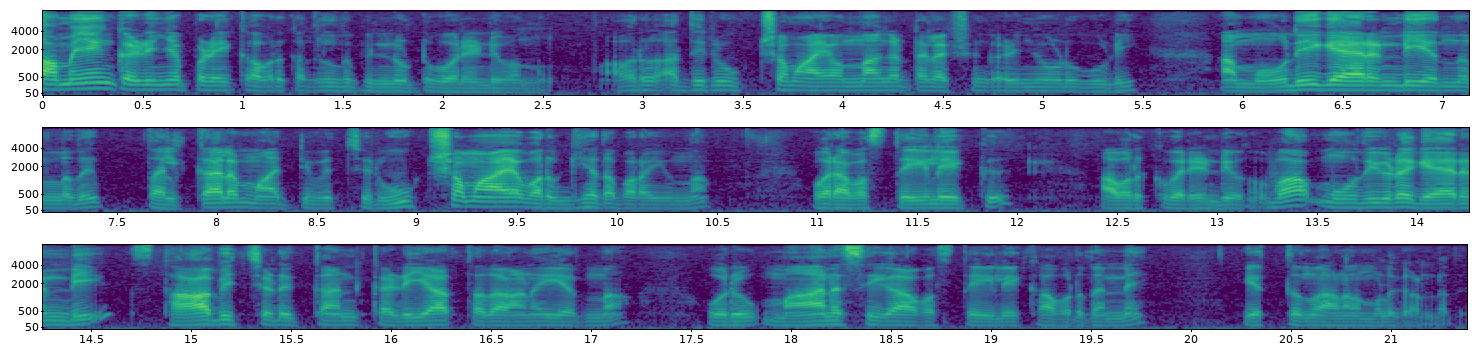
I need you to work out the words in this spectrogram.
സമയം കഴിഞ്ഞപ്പോഴേക്ക് അവർക്ക് അതിൽ നിന്ന് പിന്നോട്ട് പോരേണ്ടി വന്നു. അവർ അതിരൂക്ഷമായ ഒന്നാം ഘട്ട ഇലക്ഷൻ കഴിഞ്ഞോടുകൂടി ആ മോദി ഗ്യാരണ്ടി എന്നുള്ളത് തൽക്കാലം മാറ്റിവെച്ച് രൂക്ഷമായ വർഗീയത പറയുന്ന ഒരവസ്ഥയിലേക്ക് അവർക്ക് വരേണ്ടി വന്നു. അപ്പോൾ മോദിയുടെ ഗ്യാരണ്ടി സ്ഥാപിച്ചെടുക്കാൻ കഴിയാത്തതാണ് എന്ന ഒരു മാനസികാവസ്ഥയിലേക്ക് അവർ തന്നെ എത്തുന്നതാണ് നമ്മൾ കണ്ടത്.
